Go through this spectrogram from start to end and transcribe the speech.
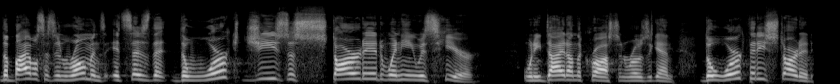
the Bible says in Romans, it says that the work Jesus started when he was here, when he died on the cross and rose again, the work that he started,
